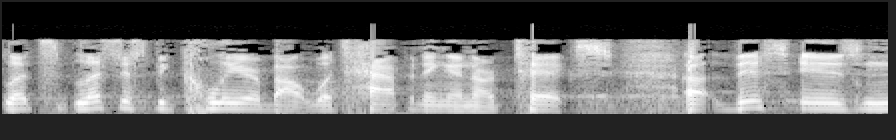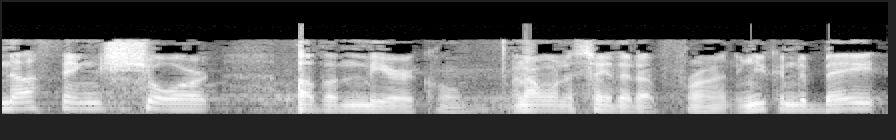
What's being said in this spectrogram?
let's let's just be clear about what's happening in our text. Uh, this is nothing short of a miracle, and I want to say that up front. And you can debate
